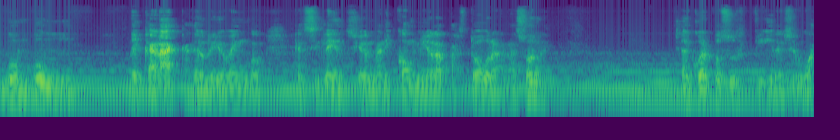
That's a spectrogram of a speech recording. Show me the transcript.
bum bum, de Caracas, de donde yo vengo, el silencio, el manicomio, la pastora, la zona, el cuerpo suspira y dice, wow.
